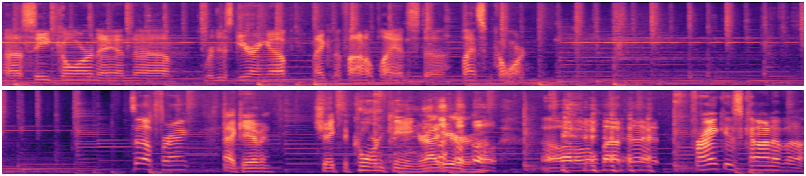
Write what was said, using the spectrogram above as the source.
uh, seed corn, and uh, we're just gearing up, making the final plans to plant some corn. What's up, Frank? Hi, Kevin. Shake the corn king right here. oh, I don't know about that. Frank is kind of a,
